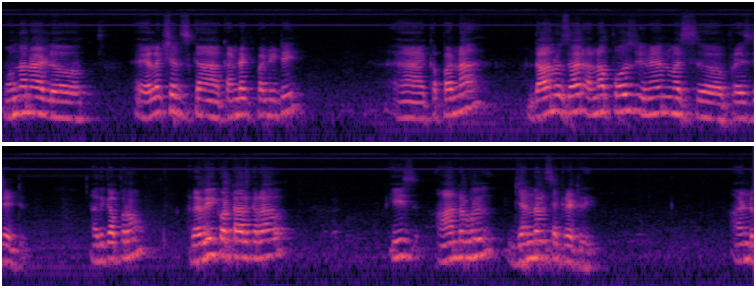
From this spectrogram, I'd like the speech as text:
ముందనాళ్ళు எலெக்ஷன்ஸ் கண்டக்ட் பண்ணிட்டு பண்ணால் தானு சார் அன்அப்போஸ்ட் யுனானிமஸ் பிரசிடெண்ட் அதுக்கப்புறம் ரவி கொட்டார்கராவ் is honourable general secretary and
